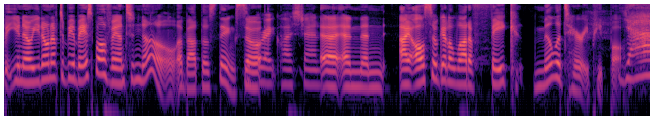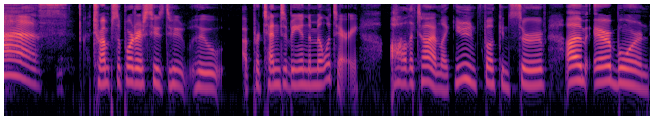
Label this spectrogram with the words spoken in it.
you know, you don't have to be a baseball fan to know about those things. So Great question. uh, and then I also get a lot of fake military people, yes. Trump supporters who who who uh, pretend to be in the military all the time. Like you didn't fucking serve. I'm airborne,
